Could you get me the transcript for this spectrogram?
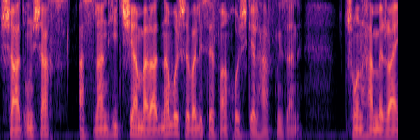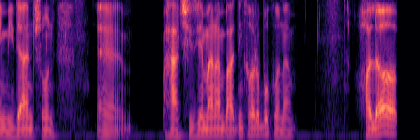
شاید اون شخص اصلا هیچی هم بلد نباشه ولی صرفا خوشگل حرف می‌زنه. چون همه رای میدن چون هر چیزی منم بعد این کارو بکنم. حالا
